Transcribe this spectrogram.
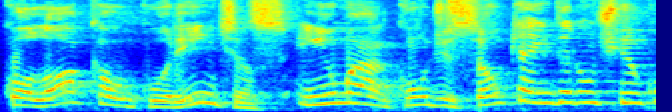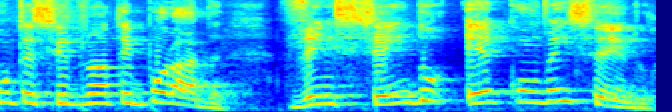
coloca o Corinthians em uma condição que ainda não tinha acontecido na temporada, vencendo e convencendo,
